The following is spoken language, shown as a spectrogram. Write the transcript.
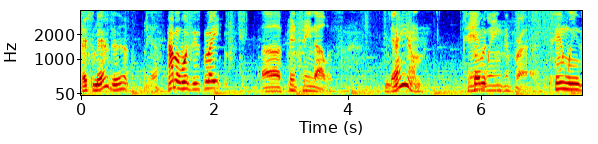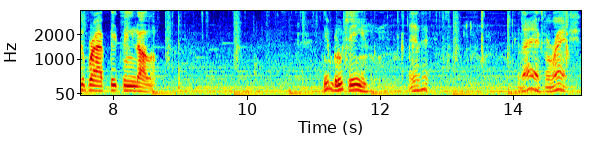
They smell good. Yeah. How much was this plate? Uh, fifteen dollars. Damn. Ten So wings and fries. 10 wings and fries, $15. You blue cheese. Is it? Cause I asked for ranch.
